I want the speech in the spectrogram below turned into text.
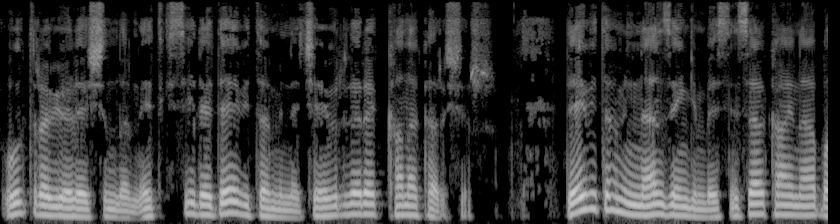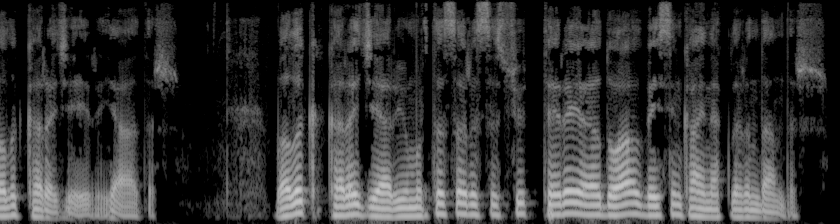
ultraviyole ışınların etkisiyle D vitaminine çevrilerek kana karışır. D vitamininin en zengin besinsel kaynağı balık karaciğeri yağıdır. Balık, karaciğer, yumurta sarısı, süt, tereyağı doğal besin kaynaklarındandır.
